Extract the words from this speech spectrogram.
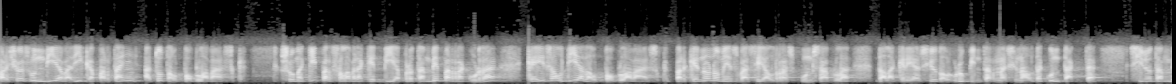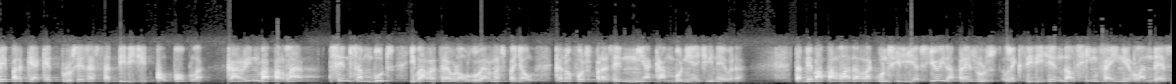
Per això és un dia, va dir, que pertany a tot el poble basc. Som aquí per celebrar aquest dia, però també per recordar que és el dia del poble basc, perquè no només va ser el responsable de la creació del grup internacional de contacte, sinó també perquè aquest procés ha estat dirigit pel poble. Carrin va parlar sense embuts i va retreure al govern espanyol que no fos present ni a Cambo ni a Ginebra. També va parlar de reconciliació i de presos l'exdirigent del Sinn Féin irlandès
